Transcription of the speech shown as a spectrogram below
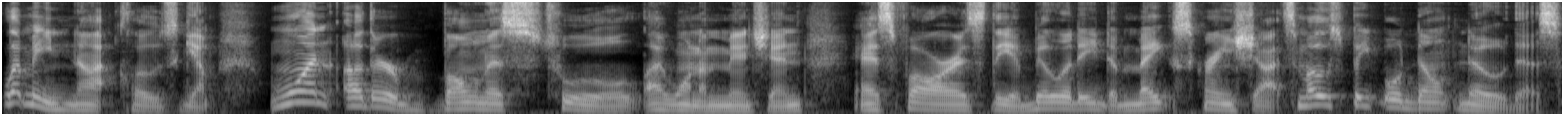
let me not close GIMP. One other bonus tool I want to mention as far as the ability to make screenshots. Most people don't know this,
